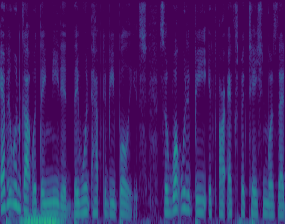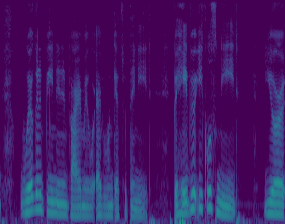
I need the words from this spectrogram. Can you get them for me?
everyone got what they needed, they wouldn't have to be bullies. So, what would it be if our expectation was that we're going to be in an environment where everyone gets what they need? Behavior equals need. You're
